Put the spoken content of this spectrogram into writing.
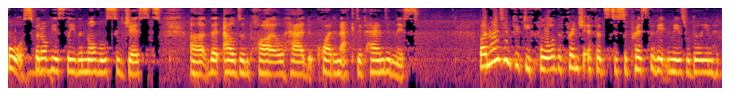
force, but obviously the novel suggests uh, that Alden Pyle had quite an active hand in this. By 1954, the French efforts to suppress the Vietnamese rebellion had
